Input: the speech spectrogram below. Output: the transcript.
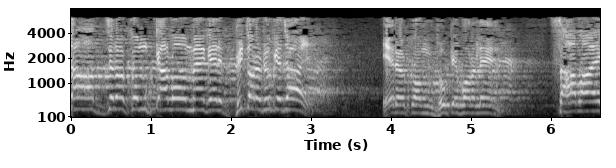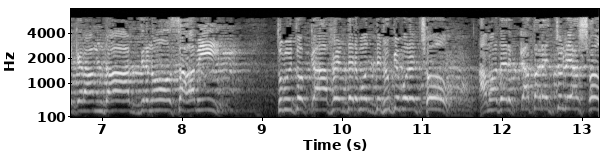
চাঁদ যেরকম কালো মেঘের ভিতরে ঢুকে যায়, এরকম ঢুকে পড়লেন। সাহাবায়ক রাম ডাক দিন সাহাবি, তুমি তো কাফেরদের মধ্যে ঢুকে পড়েছ, আমাদের কাতারে চলে আসো।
